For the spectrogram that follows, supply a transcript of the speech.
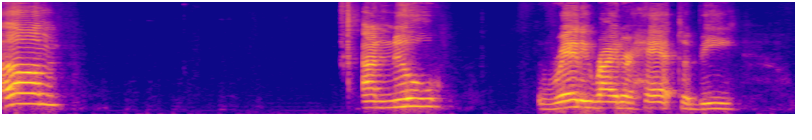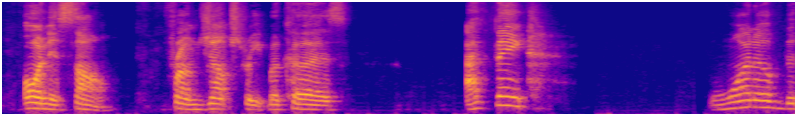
Um, I knew Readywriter had to be on this song from Jump Street because I think one of the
